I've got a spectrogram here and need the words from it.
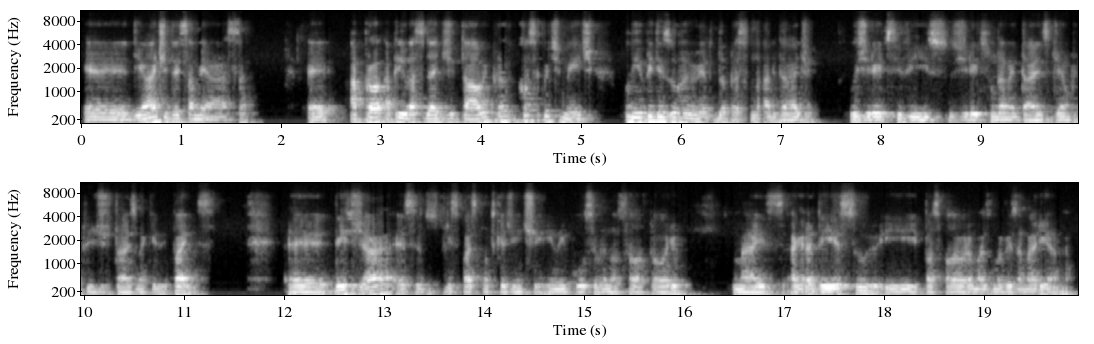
é, diante dessa ameaça, é, a, a, privacidade digital e, consequentemente, o livre desenvolvimento da personalidade os direitos civis, os direitos fundamentais de âmbito digitais naquele país. É, desde já, esses são os principais pontos que a gente elencou sobre o nosso relatório, mas agradeço e passo a palavra mais uma vez a Mariana.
